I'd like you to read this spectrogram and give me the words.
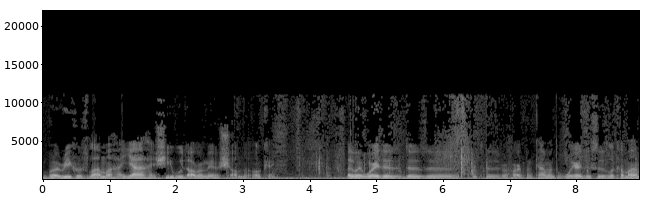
בריחוס למה היה השיבוד ארמי שנה. Okay. By the way, where does, does uh, does Hartman comment where this is lekaman?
